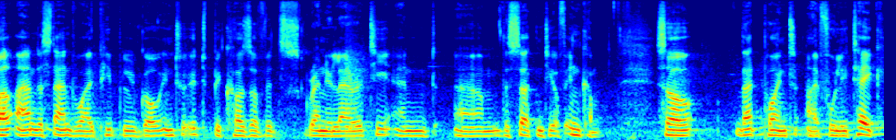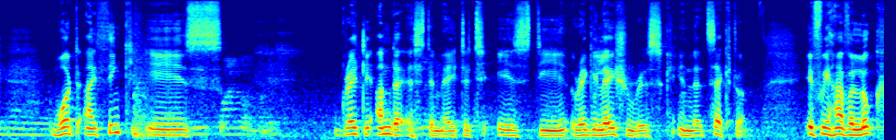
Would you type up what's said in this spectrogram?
Well, I understand why people go into it because of its granularity and um, the certainty of income. So that point I fully take. What I think is greatly underestimated is the regulation risk in that sector. If we have a look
